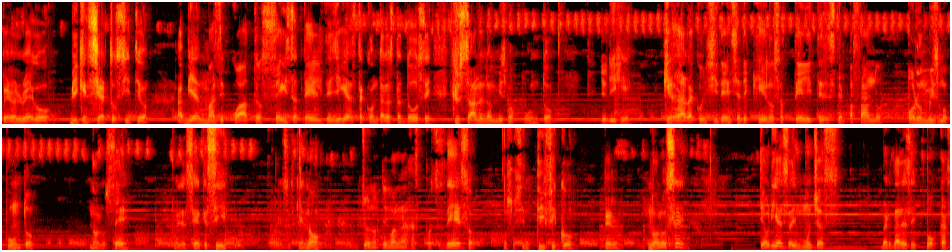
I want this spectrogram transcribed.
pero luego vi que en cierto sitio habían más de 4 o 6 satélites, llegué hasta contar hasta 12, cruzando en el mismo punto. Yo dije, qué rara coincidencia de que los satélites estén pasando por un mismo punto. No lo sé, puede ser que sí, puede ser que no. Yo no tengo las respuestas de eso. No soy científico, pero no lo sé. Teorías hay muchas, verdades hay pocas,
